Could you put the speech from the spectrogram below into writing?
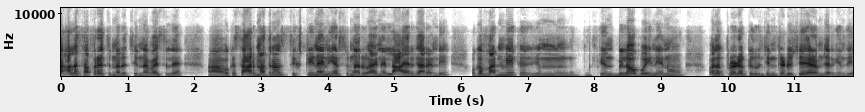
చాలా సఫర్ అవుతున్నారు చిన్న వయసులే. ఒకసారి మాత్రం సిక్స్టీ నైన్ ఇయర్స్ ఉన్నారు. ఆయన లాయర్ గారండి. ఒక వన్ వీక్ బిలో పోయి నేను వాళ్ళకి ప్రోడక్ట్ గురించి ఇంట్రడ్యూస్ చేయడం జరిగింది.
